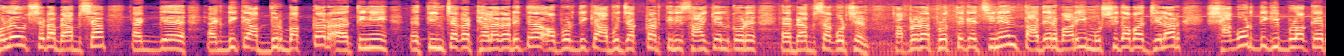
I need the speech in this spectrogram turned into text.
হলেও সেটা ব্যবসা। এক- একদিকে আব্দুর বাক্কার তিনি তিন চাকার ঠেলা গাড়িতে, অপরদিকে আবু জাক্কার, তিনি সাইকেল করে ব্যবসা করছেন। আপনারা প্রত্যেকে চিনেন, তাদের বাড়ি মুর্শিদাবাদ জেলার সাগরদিঘি ব্লকের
